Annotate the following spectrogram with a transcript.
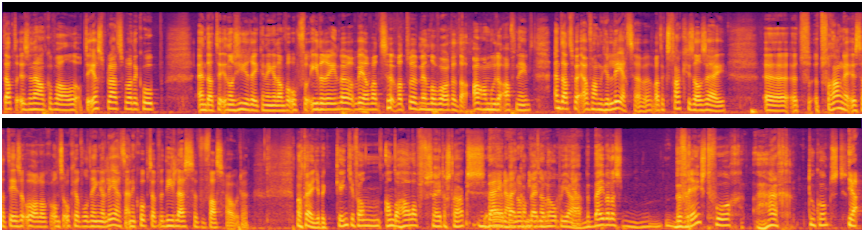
Dat is in elk geval op de eerste plaats wat ik hoop. En dat de energierekeningen dan ook voor iedereen weer, weer wat, wat minder worden. De armoede afneemt. En dat we ervan geleerd hebben. Wat ik straks al zei. eh, het, het verrangen is dat deze oorlog ons ook heel veel dingen leert. En ik hoop dat we die lessen vasthouden. Martijn, je hebt een kindje van anderhalf, zei je er straks. Bijna, Eh, bij, nog kan niet, bijna lopen, ja. Ja. Ben je wel eens bevreesd voor haar toekomst? ja.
